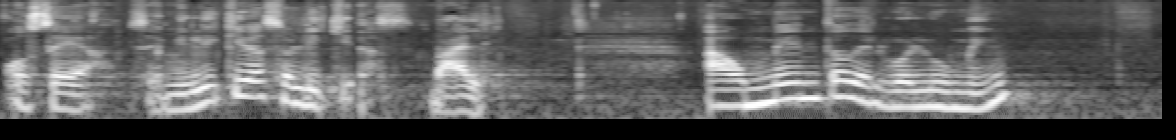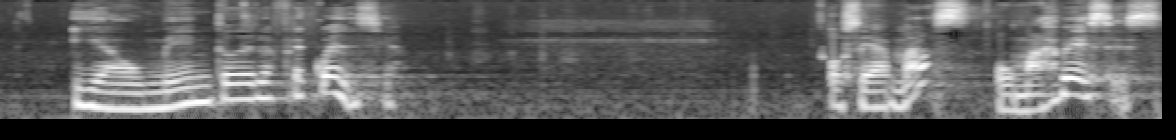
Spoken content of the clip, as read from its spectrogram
o sea, semilíquidas o líquidas, vale. Aumento del volumen y aumento de la frecuencia. O sea, más o más veces.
